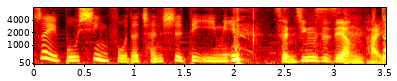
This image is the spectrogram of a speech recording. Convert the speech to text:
最不幸福的城市第一名？曾经是这样排序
